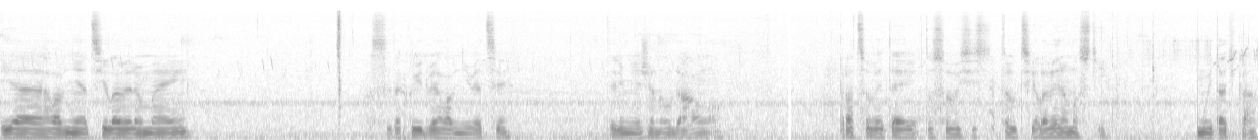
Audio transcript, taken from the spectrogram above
Je hlavně cílevědomý. Asi takový dvě hlavní věci, které mě ženou dál. No. Pracovitý, to souvisí s tou cílevědomostí. Můj taťka,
